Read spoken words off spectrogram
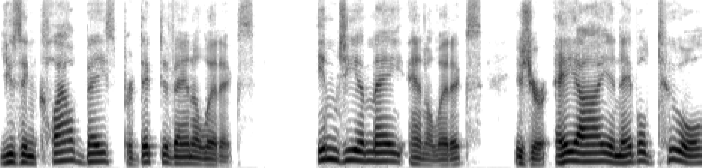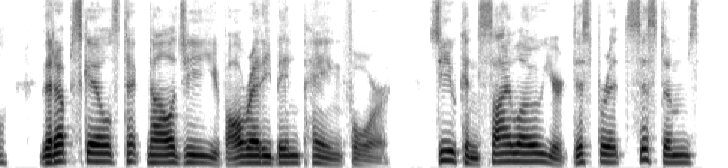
using cloud based predictive analytics. MGMA Analytics is your AI enabled tool that upscales technology you've already been paying for so you can silo your disparate systems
